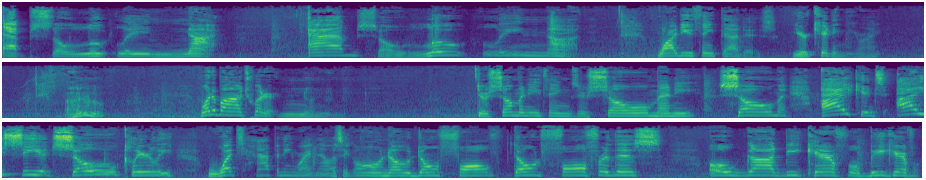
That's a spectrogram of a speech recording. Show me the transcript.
Absolutely not. Absolutely not. Why do you think that is? You're kidding me, right? I don't know. What about on Twitter? No, no, no. There's so many things. There's so many, so many. I can, I see it so clearly. What's happening right now? It's like, oh no, don't fall, don't fall for this. Oh God, be careful, be careful.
